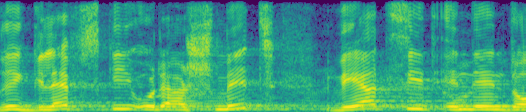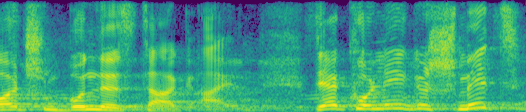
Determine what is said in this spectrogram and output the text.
Riglewski oder Schmidt. Wer zieht in den Deutschen Bundestag ein? Der Kollege Schmidt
